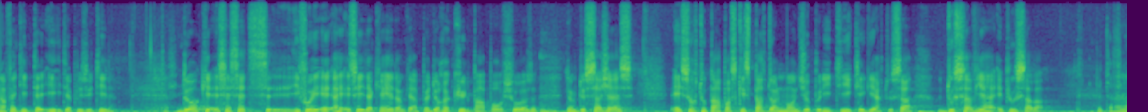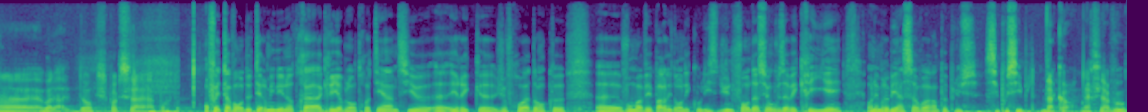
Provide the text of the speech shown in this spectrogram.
en fait, il était plus utile. Donc, cette, il faut essayer d'acquérir donc un peu de recul par rapport aux choses, mhm. donc de sagesse, et surtout par rapport à ce qui se passe dans le monde géopolitique, les guerres, tout ça, d'où ça vient et puis où ça va. Tout à fait. Hein, euh, voilà, donc je crois que c'est important. En fait, avant de terminer notre agréable entretien, Monsieur Eric euh, Geoffroy, donc euh, vous m'avez parlé dans les coulisses d'une fondation que vous avez créée. On aimerait bien savoir un peu plus, si possible. D'accord, merci à vous.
